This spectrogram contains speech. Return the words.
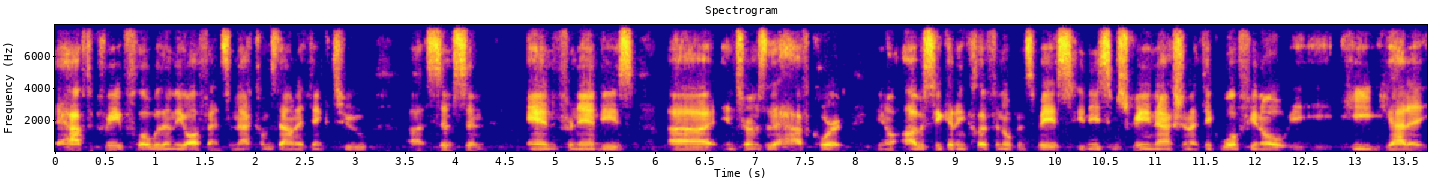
They have to create flow within the offense, and that comes down, I think, to uh, Simpson and Fernandes uh, in terms of the half court. You know, obviously getting Cliff in open space. You need some screening action. I think Wolf, you know, he he, he had a,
